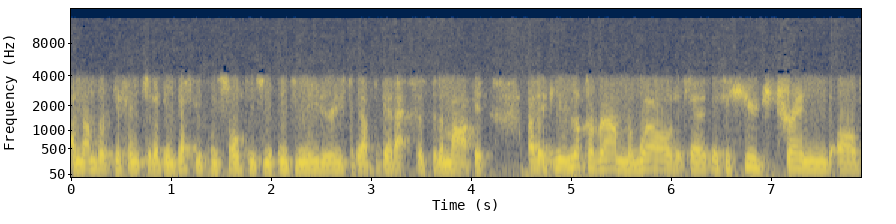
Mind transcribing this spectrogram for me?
a number of different sort of investment consultants and intermediaries to be able to get access to the market. But if you look around the world, it's a, there's a huge trend of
